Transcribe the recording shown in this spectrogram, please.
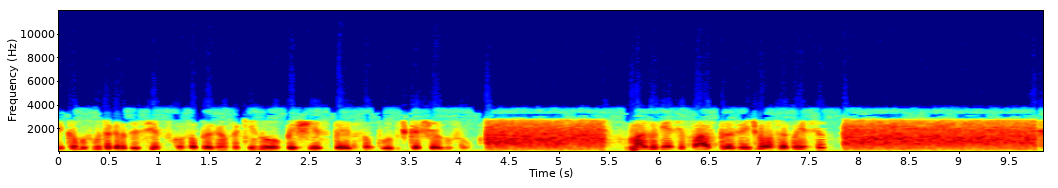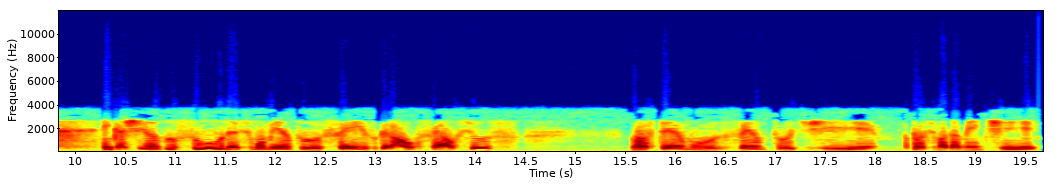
Ficamos muito agradecidos com a sua presença aqui no PX Peterson Clube de Caxias do Sul. Mais alguém se faz presente pela frequência? Em Caxias do Sul, nesse momento, 6 graus Celsius. Nós temos vento de aproximadamente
